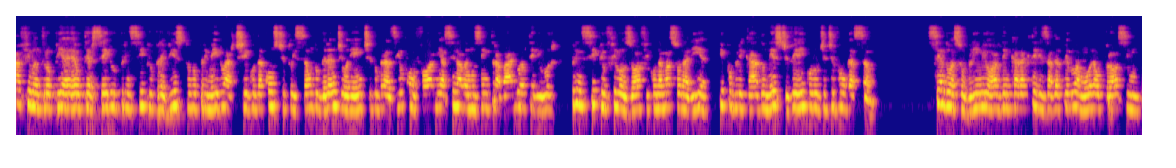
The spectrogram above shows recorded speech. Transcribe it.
A filantropia é o terceiro princípio previsto no primeiro artigo da Constituição do Grande Oriente do Brasil, conforme assinalamos em trabalho anterior, princípio filosófico na maçonaria, e publicado neste veículo de divulgação. Sendo a sublime ordem caracterizada pelo amor ao próximo,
